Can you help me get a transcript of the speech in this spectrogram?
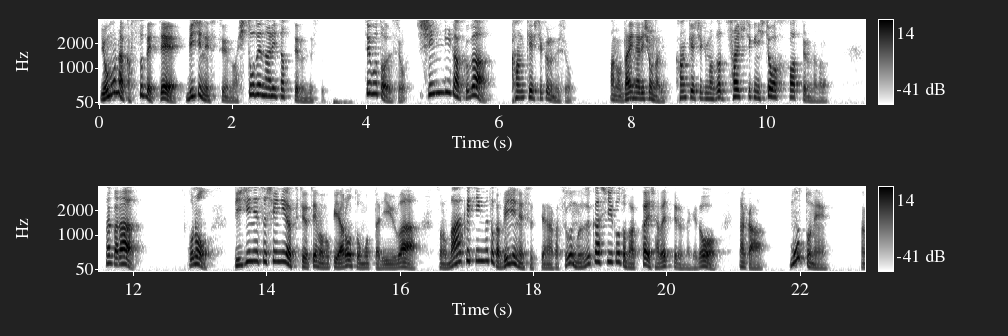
世の中すべてビジネスというのは人で成り立ってるんです。ということはですよ、心理学が関係してくるんですよ。あの、大なり小なり関係してきます。だって最終的に人が関わってるんだから。だから、このビジネス心理学というテーマを僕やろうと思った理由は、そのマーケティングとかビジネスってなんかすごい難しいことばっかり喋ってるんだけど、なんかもっとね、うん、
